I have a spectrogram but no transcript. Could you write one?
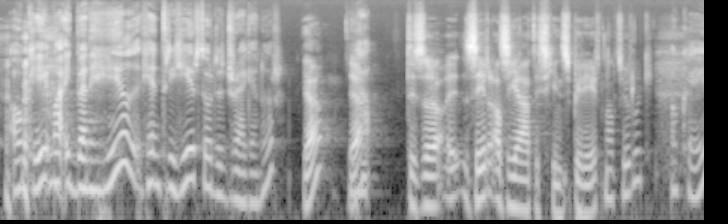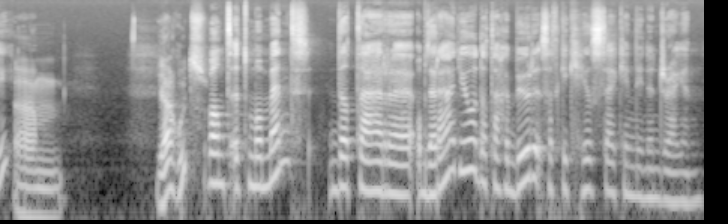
Oké, maar ik ben heel geïntrigeerd door de Dragon, hoor. ja? ja? Ja. Het is eh, zeer Aziatisch geïnspireerd natuurlijk. Oké. Ehm, ja, goed. Want het moment dat daar eh, op de radio dat dat gebeurde, zat ik heel sterk in die Dragon.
